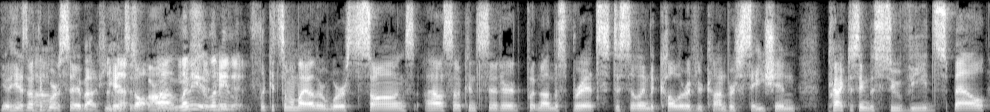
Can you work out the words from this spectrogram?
Yeah, he has nothing Uh, more to say about it. He hates it all. Uh, let me let me it. look at some of my other worst songs. I also considered putting on the spritz, distilling the color of your conversation, practicing the sous vide spell.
